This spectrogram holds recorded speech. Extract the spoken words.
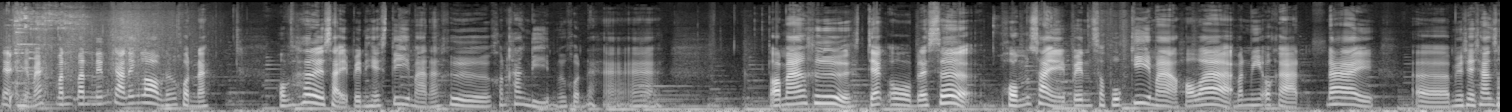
เนี่ย เห็นไหมมัน มันเน้นการเร่งรอบนะทุกคนนะ ผมก็เลยใส่เป็นเฮสตี้มานะ คือค่อนข้างดีนะทุกคนนะอ่าต่อมาก็คือแจ็คโอเบรเซอร์ผมใส่เป็นสปุกกี้มา เพราะว่ามันมีโอกาสได้เอ่อมิวเทชันส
